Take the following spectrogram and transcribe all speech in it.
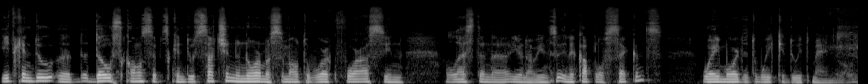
it can do uh, th- those concepts can do such an enormous amount of work for us in less than a, you know in, in a couple of seconds, way more than we could do it manually.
